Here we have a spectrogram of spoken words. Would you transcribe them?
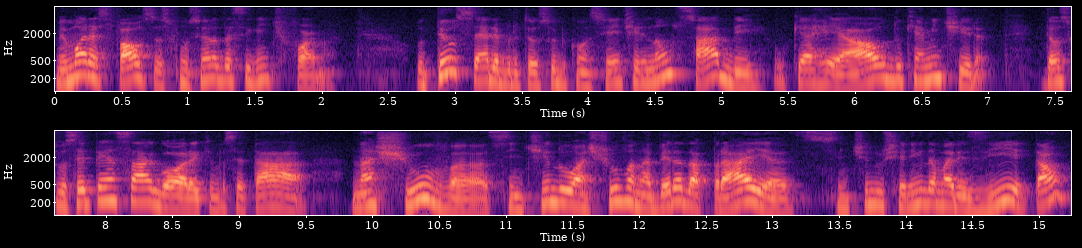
Memórias falsas funcionam da seguinte forma: o teu cérebro, o teu subconsciente, ele não sabe o que é real do que é mentira. Então, se você pensar agora que você está na chuva, sentindo a chuva na beira da praia, sentindo o cheirinho da maresia e tal,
